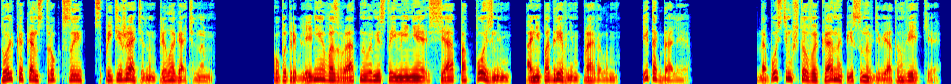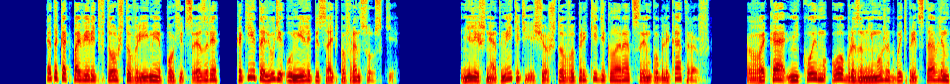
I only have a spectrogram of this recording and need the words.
только конструкции с притяжательным прилагательным. Употребление возвратного местоимения «ся» по поздним, а не по древним правилам и так далее. Допустим, что ВК написано в IX веке. Это как поверить в то, что в Риме эпохи Цезаря какие-то люди умели писать по-французски. Не лишне отметить еще, что вопреки декларациям публикаторов, в ВК никоим образом не может быть представлен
